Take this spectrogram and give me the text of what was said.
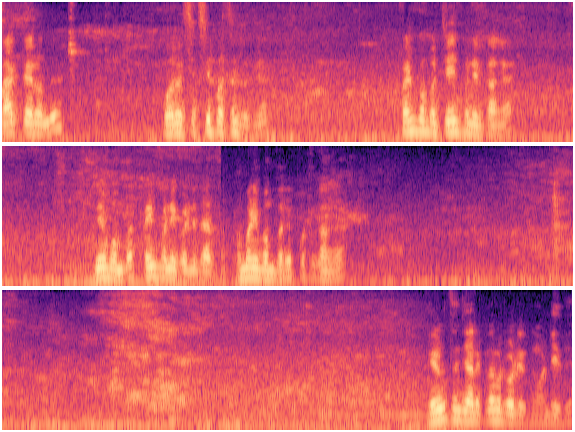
பேக் டயர் வந்து ஒரு சிக்ஸ்டி பர்சன்ட் இருக்குங்க ஃப்ரண்ட் பம்பர் சேஞ்ச் பண்ணியிருக்காங்க நியூ பம்பர் பெயிண்ட் பண்ணி வேண்டியதாக இருக்கும். கம்பெனி பம்பர் போட்டிருக்காங்க. எழுபத்தஞ்சாயிரம் கிலோமீட்டர் ஓடி இருக்குங்க வண்டி இது.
